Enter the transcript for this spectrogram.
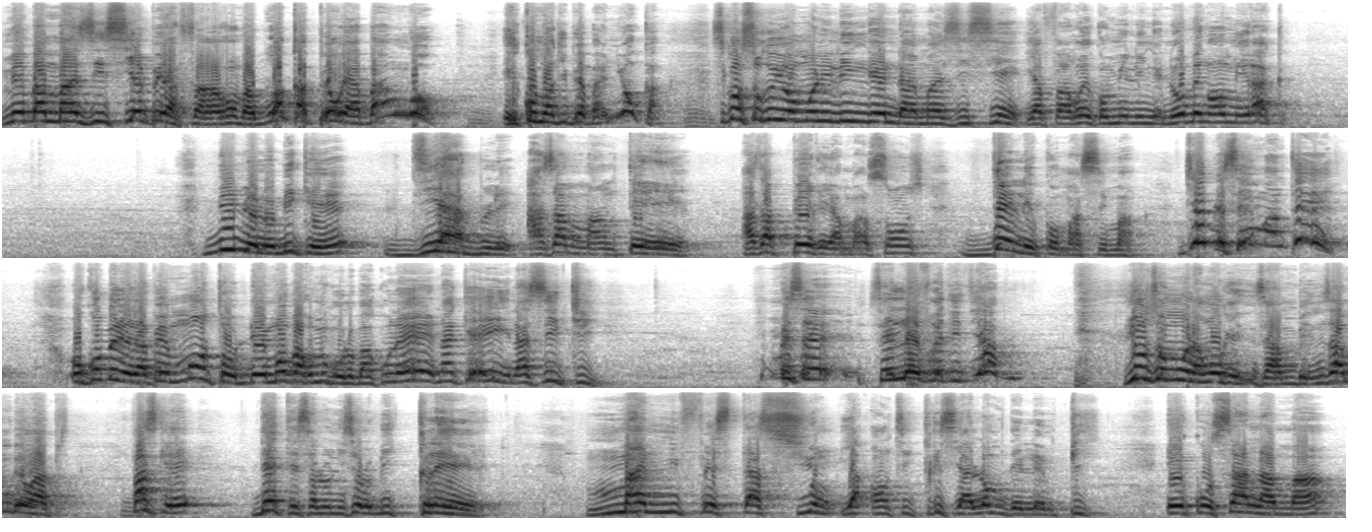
Me bamazicien mpe ya pharaon babwaka oyo ya bango. Ekomaki mpe banyoka sikoyo soki yo omoni lingenda ya mazicien ya pharaon ekomi lingenda obengango miracle. Bible elobi ke diable aza menteur aza père ya mensonge dès le commencement. Diable c'est menteur. Okobelela mpe moto demo bakomi koloba kuna e nakei nasiki mais c'est l'œuvre du diable. Yo ozomona yango ke nzambe nzambe wapi? Parce que de thessaloniciens clair manifestation ya antichrist ya l'homme de l'impie. Ekosalama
